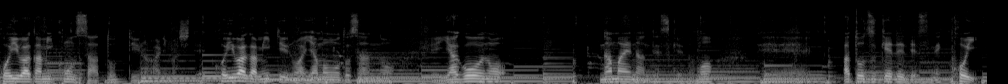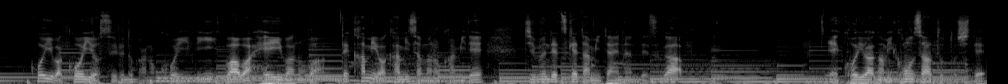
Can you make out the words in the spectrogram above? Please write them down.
恋和神コンサートっていうのがありまして恋和神っていうのは山本さんの、えー野号の名前なんですけれども、えー後付けでですね恋恋は恋をするとかの恋に和は平和の和。で神は神様の神で自分でつけたみたいなんですが、えー恋和神コンサートとして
